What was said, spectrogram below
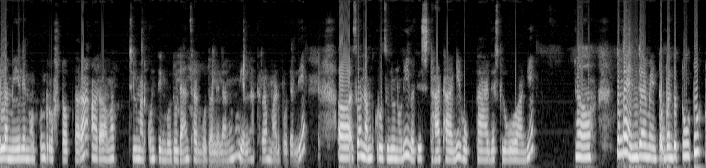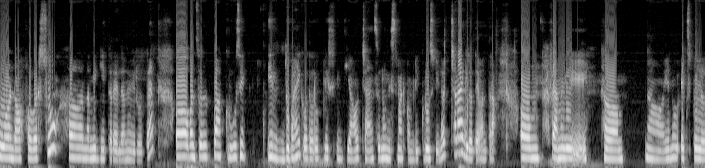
ಎಲ್ಲ ಮೇಲೆ ನೋಡ್ಕೊಂಡು ರೂಫ್ ಟಾಪ್ ತರ ಆರಾಮಾಗಿ ಚಿಲ್ ಮಾಡ್ಕೊಂಡು ತಿನ್ಬೋದು ಡ್ಯಾನ್ಸ್ ಆಡ್ಬೋದು ಅಲ್ಲೆಲ್ಲಾನು, ಎಲ್ಲ ತರ ಮಾಡ್ಬೋದು ಅಲ್ಲಿ. ಸೊ ನಮ್ಮ ಕ್ರೂಸನ್ನು ನೋಡಿ ಇವತ್ತು ಸ್ಟಾರ್ಟ್ ಆಗಿ ಹೋಗ್ತಾ ಇದೆ ಸ್ಲೋ ಆಗಿ. ತುಂಬ ಎಂಜಾಯ್ಮೆಂಟ್ ಒಂದು two to two and half hours ನಮಗೆ ಈ ತರ ಎಲ್ಲಾನು ಇರುತ್ತೆ. ಒಂದು ಸ್ವಲ್ಪ ಕ್ರೂಸಿಗೆ ಇಲ್ಲಿ ದುಬೈಗೆ ಹೋದವರು ಪ್ಲೀಸ್ ಇದು ಯಾವ ಚಾನ್ಸನ್ನು ಮಿಸ್ ಮಾಡ್ಕೊಂಬಿಡಿ ಕ್ರೂಸ್ ಡಿನ್ನರ್ ಚೆನ್ನಾಗಿರುತ್ತೆ ಒಂಥರ. ಫ್ಯಾಮಿಲಿ ಏನು ಎಕ್ಸ್ಪ್ಲೋ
